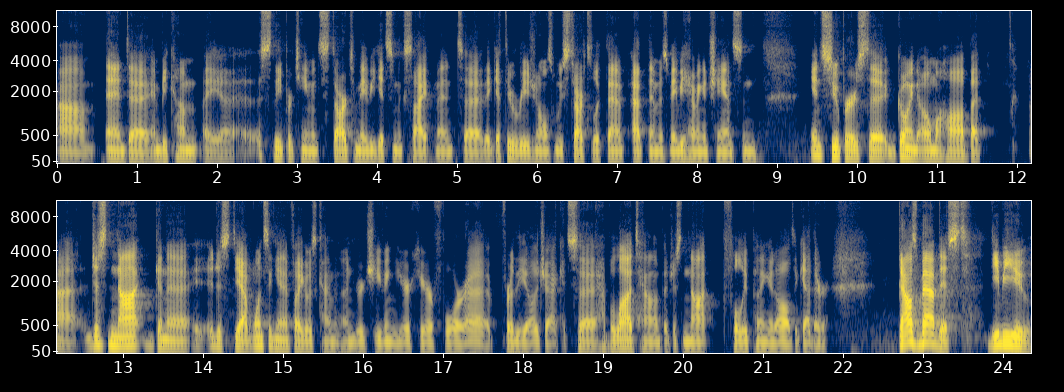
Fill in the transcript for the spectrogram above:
um, and uh, and become a, uh, a, sleeper team and start to maybe get some excitement. Uh, they get through regionals and we start to look them, at them as maybe having a chance and in supers to going to Omaha, but uh, just not gonna. It just yeah. Once again, I feel like it was kind of an underachieving year here for uh, for the Yellow Jackets. Uh, have a lot of talent, but just not fully putting it all together. Dallas Baptist, DBU,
